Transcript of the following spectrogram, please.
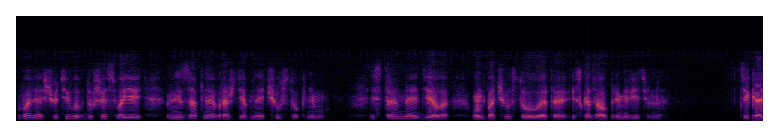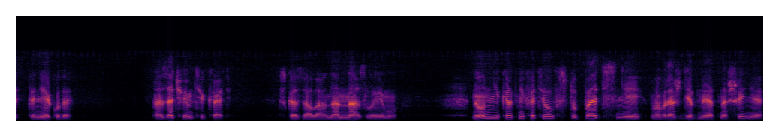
Валя ощутила в душе своей внезапное враждебное чувство к нему. И странное дело, он почувствовал это и сказал примирительно. «Текать-то некуда». «А зачем текать?» — сказала она назло ему. но он никак не хотел вступать с ней во враждебные отношения,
